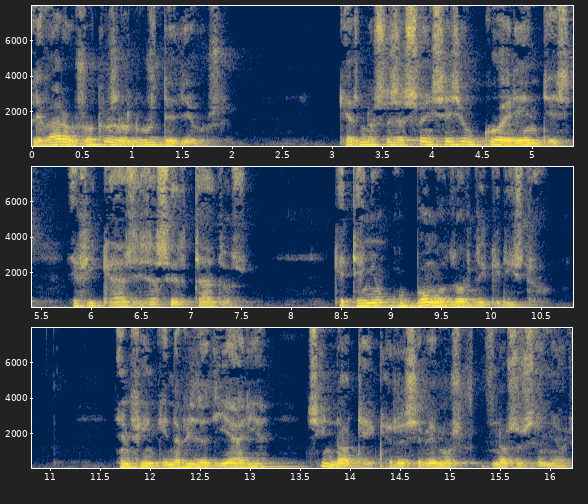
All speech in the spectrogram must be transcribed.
levar aos outros a luz de Deus, que as nossas ações sejam coerentes, eficazes, acertados, que tenham o bom odor de Cristo. Enfim, que na vida diária se note que recebemos Nosso Senhor,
